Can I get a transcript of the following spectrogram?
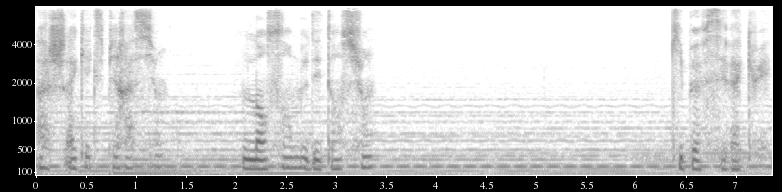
à chaque expiration l'ensemble des tensions qui peuvent s'évacuer.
